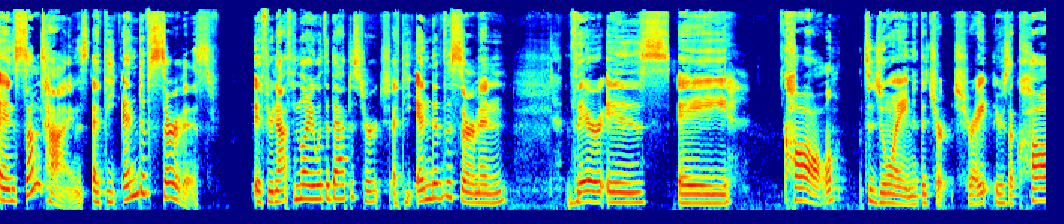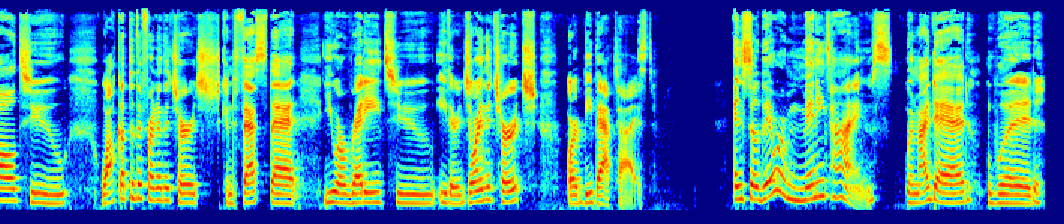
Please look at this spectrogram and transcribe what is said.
And sometimes at the end of service, if you're not familiar with the Baptist church, at the end of the sermon, there is a call to join the church, right? There's a call to walk up to the front of the church, confess that you are ready to either join the church or be baptized. And so there were many times when my dad would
